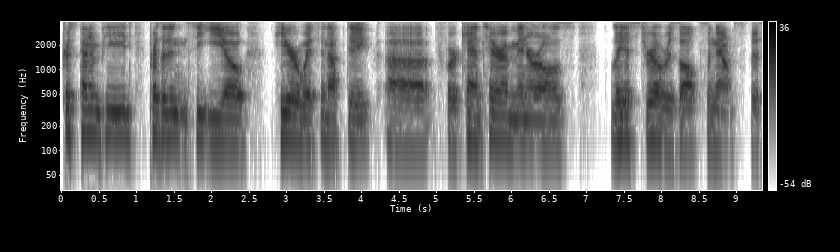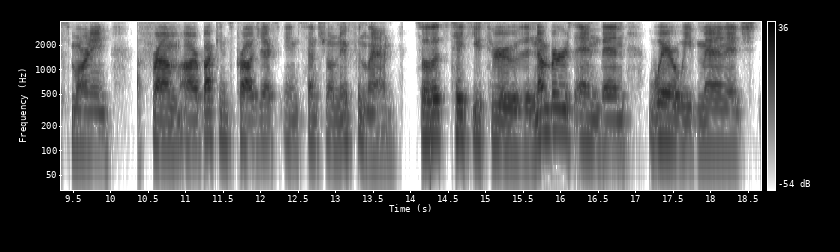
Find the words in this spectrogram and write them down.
Chris Pennimpede, President and CEO, here with an update uh, for Canterra Minerals' latest drill results announced this morning from our Buchans Project in central Newfoundland. So let's take you through the numbers and then where we've managed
